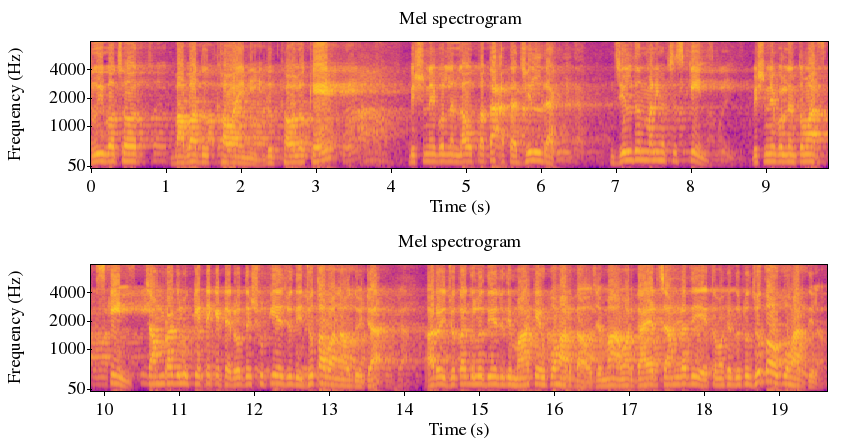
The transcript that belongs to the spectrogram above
দুই বছর বাবা দুধ খাওয়ায়নি। দুধ খাওয়ালো কে? বিষ্ণু বললেন, লাউ কাতা জিলদাক। জিলদুন মানে হচ্ছে স্কিন। বিষ্ণু বললেন, তোমার স্কিন, চামড়াগুলো কেটে কেটে রোদে শুকিয়ে যদি জুতা বানাও দুইটা, আর ওই জুতাগুলো দিয়ে যদি মাকে উপহার দাও যে, মা, আমার গায়ের চামড়া দিয়ে তোমাকে দুটো জুতা উপহার দিলাম।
